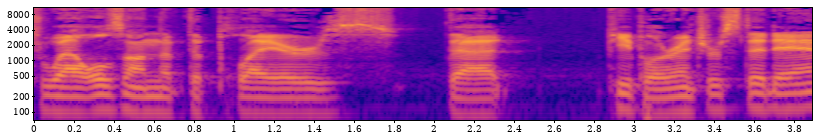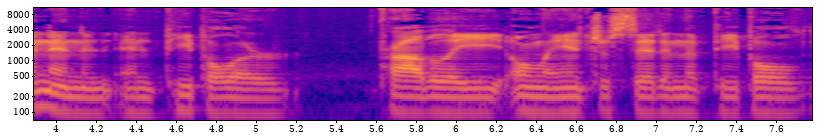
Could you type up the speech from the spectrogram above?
dwells on the, the players that people are interested in, and, and people are probably only interested in the people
